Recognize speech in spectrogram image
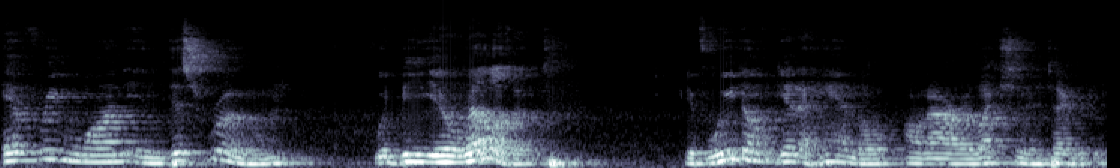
Everyone in this room would be irrelevant if we don't get a handle on our election integrity.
